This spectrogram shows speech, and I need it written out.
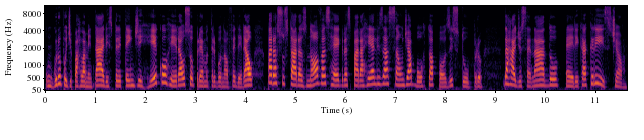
Um grupo de parlamentares pretende recorrer ao Supremo Tribunal Federal para assustar as novas regras para a realização de aborto após estupro. Da Rádio Senado, Érica Christian.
